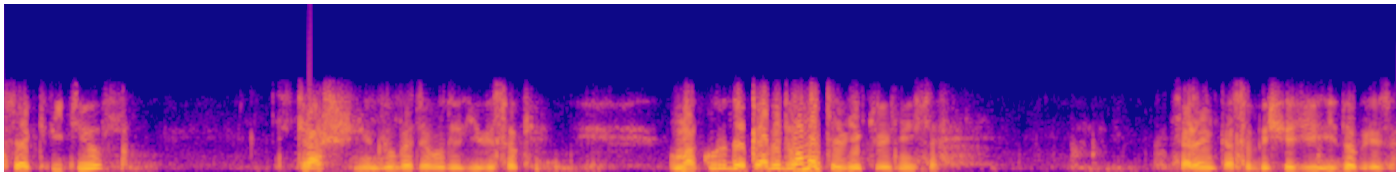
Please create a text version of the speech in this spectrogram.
Przekwit już. Strasznie grube te łodygi, wysokie. Ma kurde prawie dwa metry w niektórych miejscach. Sarenka sobie siedzi i dogryza.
